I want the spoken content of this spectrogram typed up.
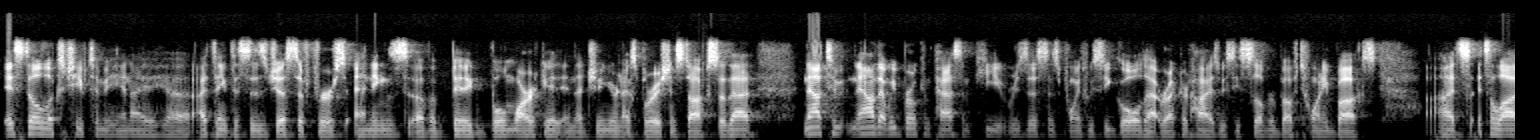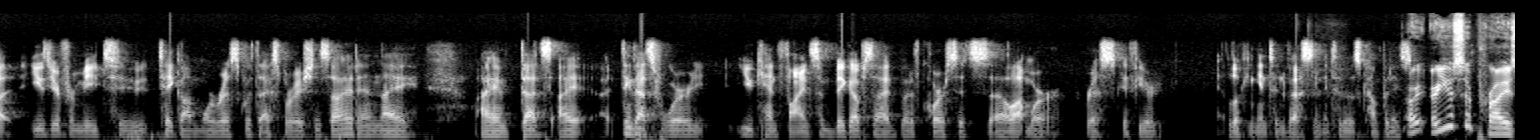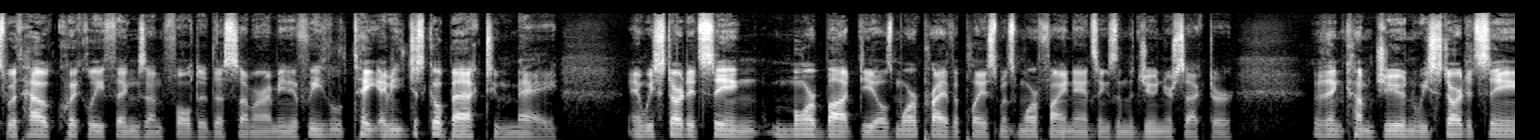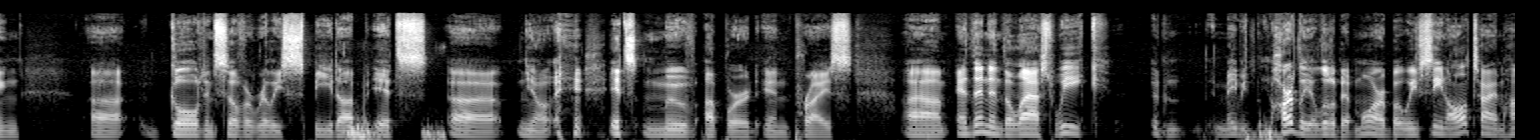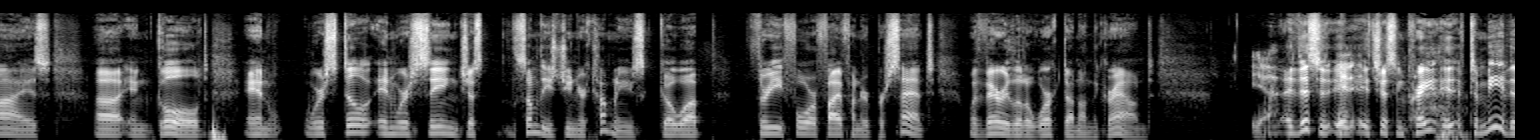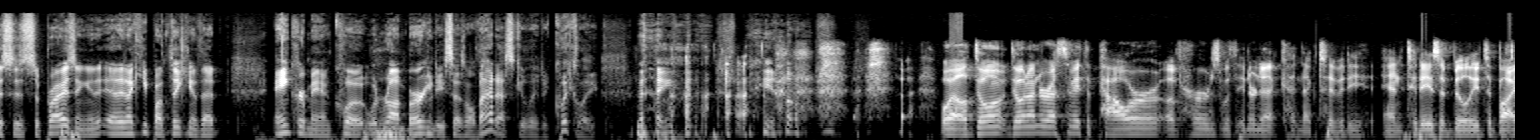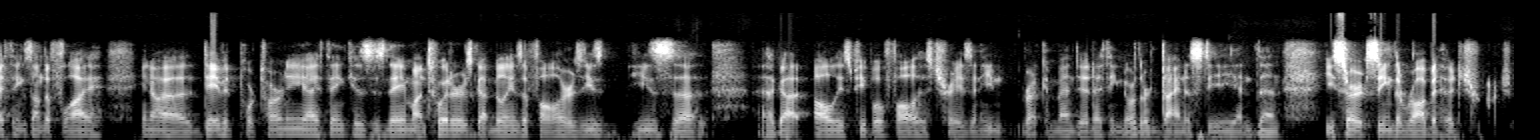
it still looks cheap to me and i uh, i think this is just the first innings of a big bull market in the junior and exploration stocks. So that now to now that we've broken past some key resistance points we see gold at record highs we see silver above 20 bucks uh, it's it's a lot easier for me to take on more risk with the exploration side, and I I that's I, I think that's where you can find some big upside, but of course it's a lot more risk if you're looking into investing into those companies. Are, are you surprised with how quickly things unfolded this summer? I mean, if we take, I mean, just go back to May and we started seeing more bought deals, more private placements, more financings in the junior sector then come June, we started seeing uh, gold and silver really speed up. Its uh, you know its move upward in price. Um, and then in the last week, maybe hardly a little bit more, but we've seen all time highs uh, in gold, and we're still and we're seeing just some of these junior companies go up three, four, five hundred percent with very little work done on the ground yeah. Uh, this is it, it, it's just incredible to me this is surprising and, and, i keep on thinking of that anchorman quote when ron burgundy says well that escalated quickly. You know? well don't don't underestimate the power of hertz with internet connectivity and today's ability to buy things on the fly. You know uh, david portnoy i think is his name on twitter has got millions of followers. He's he's uh, uh, got all these people follow his trades, and he recommended, I think, Northern Dynasty, and then you start seeing the Robinhood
